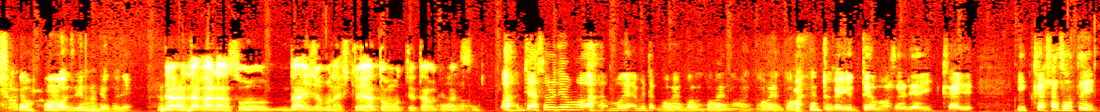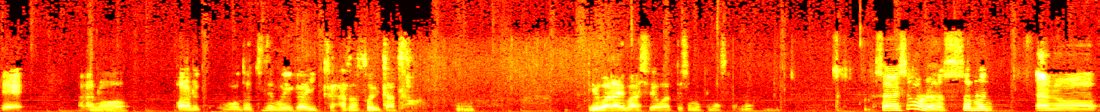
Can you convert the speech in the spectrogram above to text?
それはもうもう全力で。だから、だからそう大丈夫な人やと思ってたわけなんですよ。あ、じゃあそれでもう、あ、もうやめた、ごめん、ごめん、ごめん、ごめん、ごめん、ごめんとか言っても、それで一回で、一回誘っといて、あの、悪くもうどっちでもいいから一回誘っといたと。うんいう笑い話で終わってしまってますからね。最初はね、その、あの、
